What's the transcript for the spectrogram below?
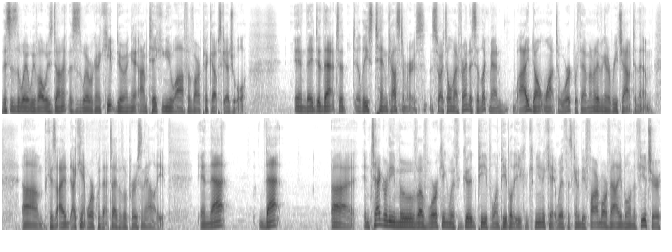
This is the way we've always done it. This is where we're going to keep doing it. I'm taking you off of our pickup schedule. And they did that to at least 10 customers. So I told my friend, I said, Look, man, I don't want to work with them. I'm not even going to reach out to them um, because I I can't work with that type of a personality, and that that uh, integrity move of working with good people and people that you can communicate with is going to be far more valuable in the future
